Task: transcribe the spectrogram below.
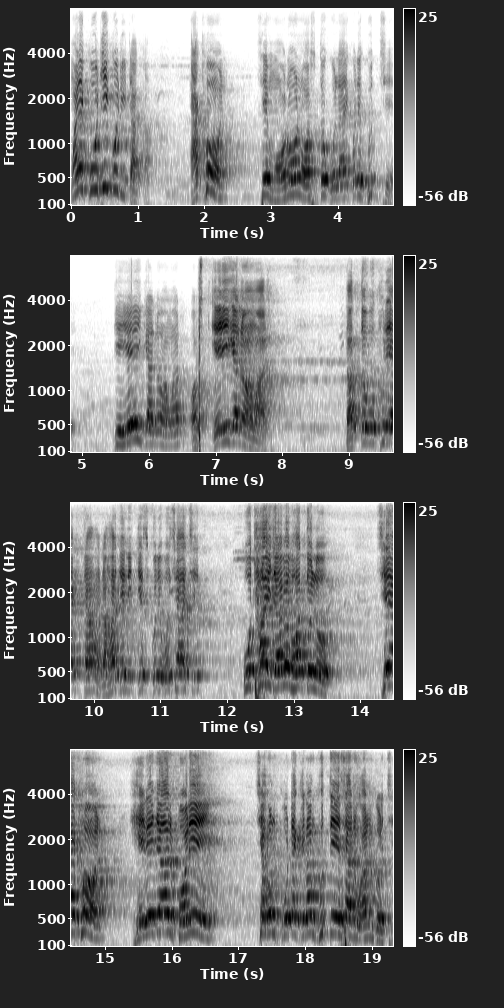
মানে কোটি কোটি টাকা। এখন সে মরণ অস্ত্র গোলায় করে ঘুরছে যে এই গেল আমার এই গেল আমার। দত্তবুখুরে একটা রাহাজানি কেস করে বসে আছে। কোথায় যাবে ভদ্রলোক? সে এখন হেরে যাওয়ার পরেই সে এখন গোটা গ্রাম ঘুরতে এসে আরম্ভ করেছে।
